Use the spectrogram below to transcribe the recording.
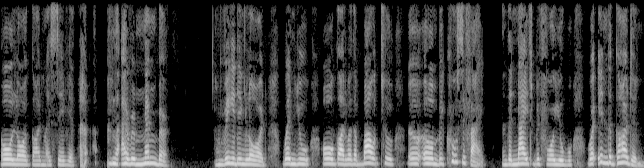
Oh, Lord God, my Savior, I remember reading, Lord, when you, oh God, was about to uh, um, be crucified. And the night before you were in the garden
